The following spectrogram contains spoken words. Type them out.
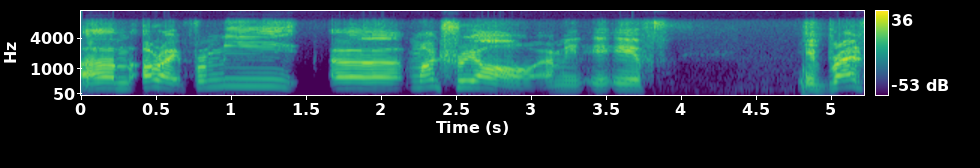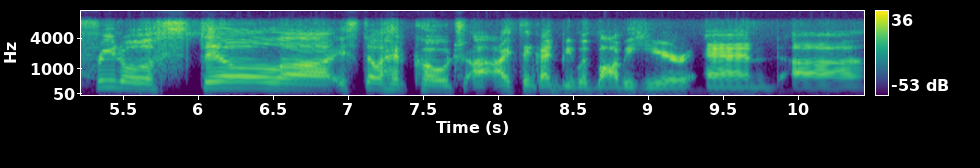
Um, all right, for me, uh, Montreal. I mean, if if Brad Friedel is still uh, is still head coach, I, I, think I'd be with Bobby here and uh,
